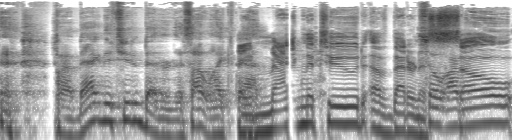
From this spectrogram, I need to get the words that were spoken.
By a magnitude of betterness. I like that. a magnitude of betterness. So So I'm-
